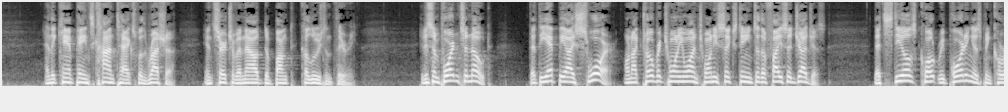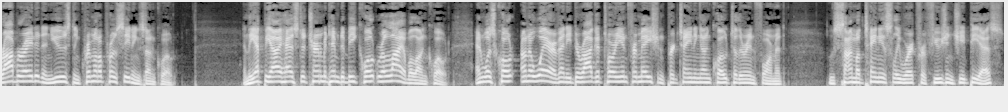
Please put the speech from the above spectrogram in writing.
and the campaign's contacts with Russia in search of a now debunked collusion theory. It is important to note that the FBI swore on October 21, 2016, to the FISA judges that Steele's, quote, reporting has been corroborated and used in criminal proceedings, unquote. And the FBI has determined him to be, quote, reliable, unquote, and was, quote, unaware of any derogatory information pertaining, unquote, to their informant, who simultaneously worked for Fusion GPS,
